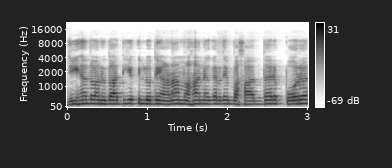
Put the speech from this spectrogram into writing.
ਜੀ ਹਾਂ, ਤੁਹਾਨੂੰ ਦੱਸ ਦਈਏ ਕਿ ਲੁਧਿਆਣਾ ਮਹਾਨਗਰ ਦੇ ਬਹਾਦਰਪੁਰ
